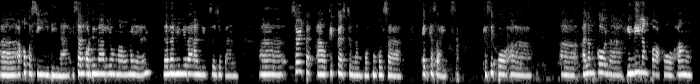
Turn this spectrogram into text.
Ah, ako po si Dina, isang ordinaryong mamamayan na naninirahan dito sa Japan. Ah, sir, ta- ah, quick question lang po tungkol sa EDCA sites. Kasi po, ah, ah, alam ko na hindi lang po ako ang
